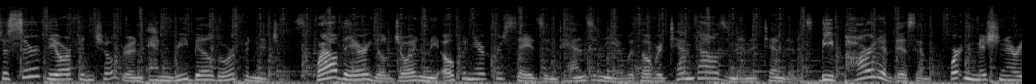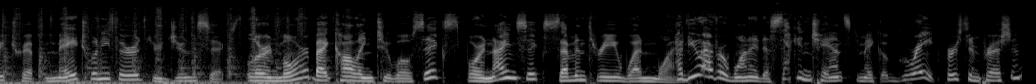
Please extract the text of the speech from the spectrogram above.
to serve the orphan children and rebuild orphanages. While there, you'll join in the open air crusades in Tanzania with over 10,000 in attendance. Be part of this important missionary trip May 23rd through June 6th. Learn more by calling 206 496 7311. Have you ever wanted a second chance to make a great first impression?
